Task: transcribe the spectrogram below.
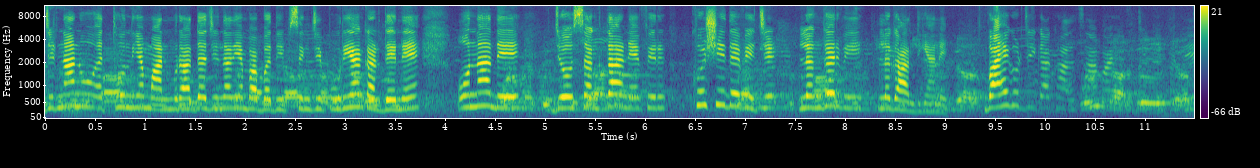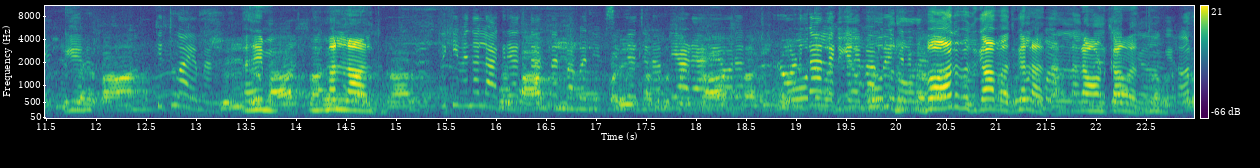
ਜਿਨ੍ਹਾਂ ਨੂੰ ਇੱਥੋਂ ਦੀਆਂ ਮਨ ਮੁਰਾਦਾਂ ਜਿਨ੍ਹਾਂ ਦੀਆਂ ਬਾਬਾ ਦੀਪ ਸਿੰਘ ਜੀ ਪੂਰੀਆਂ ਕਰਦੇ ਨੇ ਉਹਨਾਂ ਦੇ ਜੋ ਸੰਗਤਾਂ ਨੇ ਫਿਰ ਖੁਸ਼ੀ ਦੇ ਵਿੱਚ ਲੰਗਰ ਵੀ ਲਗਾਉਂਦੀਆਂ ਨੇ। ਵਾਹਿਗੁਰੂ ਜੀ ਕਾ ਖਾਲਸਾ ਵਾਹਿਗੁਰੂ ਜੀ ਕੀ ਫਤਿਹ। ਕਿੱਥੋਂ ਆਏ ਮੈਮ? ਅਸੀਂ ਮਲਨਾਲ ਤੇ। ਕਿਵੇਂ ਦਾ ਲੱਗ ਰਿਹਾ ਧੰਨ ਧੰਨ ਬਾਬਾ ਦੀਪ ਸਿੰਘ ਦਾ ਜਨਮ ਦਿਹਾੜਾ ਹੈ ਔਰ ਰੌਣਕਾਂ ਲੱਗੀਆਂ ਨੇ ਬਾਬਾ ਜੀ ਦੇ ਬਹੁਤ ਵਧੀਆ ਵਧੀਆ ਲੱਗਦਾ। ਰੌਣਕਾਂ ਵਧੂ ਹਰ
